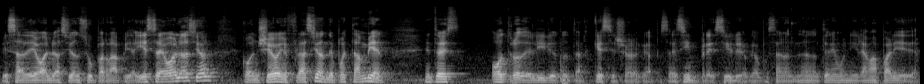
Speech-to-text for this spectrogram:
esa devaluación súper rápida. Y esa devaluación conlleva inflación después también. Entonces, otro delirio total. ¿Qué sé yo lo que va a pasar? Es impredecible lo que va a pasar, no, tenemos ni la más pálida idea.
